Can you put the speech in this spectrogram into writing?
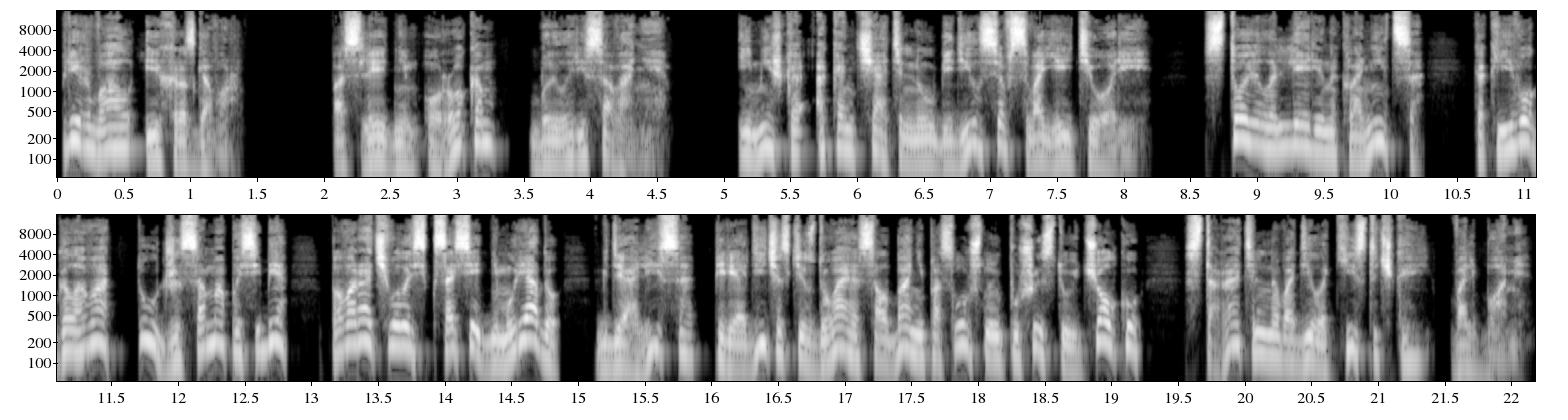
прервал их разговор. Последним уроком было рисование. И Мишка окончательно убедился в своей теории. Стоило Лере наклониться, как его голова тут же сама по себе поворачивалась к соседнему ряду, где Алиса, периодически сдувая с лба непослушную пушистую челку, старательно водила кисточкой в альбоме.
